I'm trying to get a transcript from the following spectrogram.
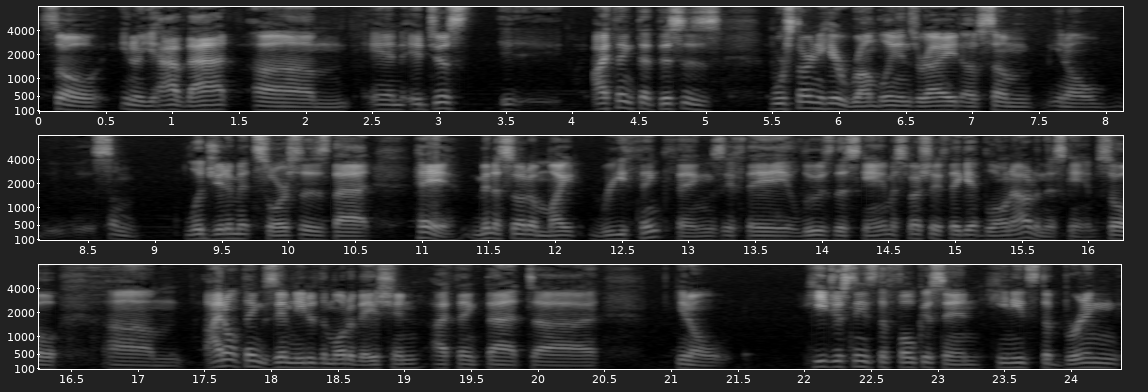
So you know you have that, um, and it just I think that this is we're starting to hear rumblings, right, of some you know some legitimate sources that hey Minnesota might rethink things if they lose this game, especially if they get blown out in this game. So um, I don't think Zim needed the motivation. I think that uh, you know he just needs to focus in. He needs to bring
